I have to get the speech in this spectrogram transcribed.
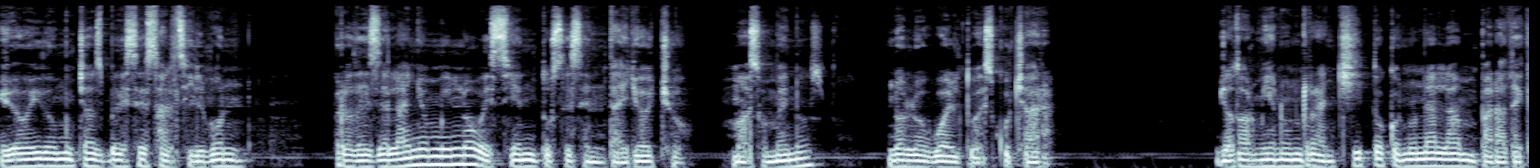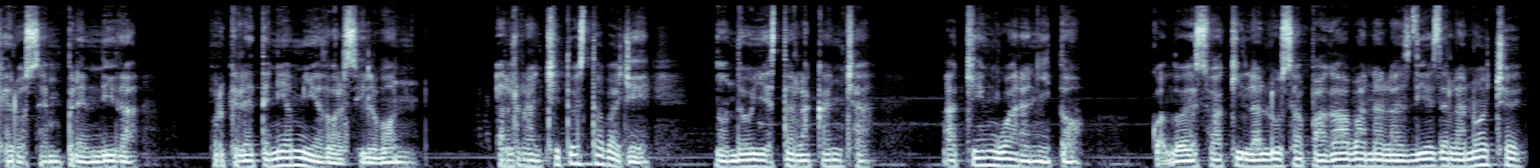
Yo he oído muchas veces al silbón, pero desde el año 1968, más o menos, no lo he vuelto a escuchar. Yo dormí en un ranchito con una lámpara de querosén prendida porque le tenía miedo al silbón. El ranchito estaba allí, donde hoy está la cancha, aquí en Guaranito, cuando eso aquí la luz apagaban a las 10 de la noche,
